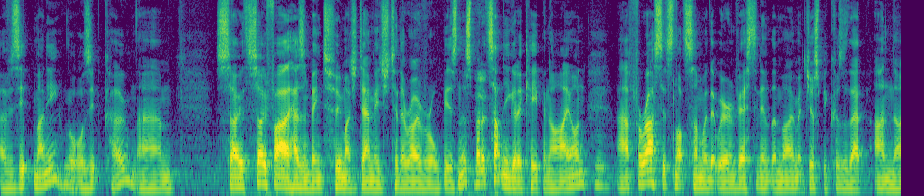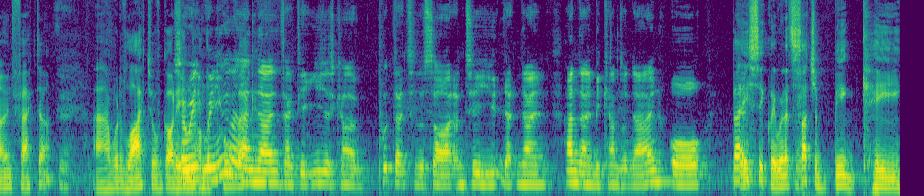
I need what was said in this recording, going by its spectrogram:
of Zip Money mm. or Zipco. Um, so, so far, there hasn't been too much damage to their overall business, but yeah. it's something you've got to keep an eye on. Mm. Uh, for us, it's not somewhere that we're invested in at the moment just because of that unknown factor. Yeah. I uh, would have liked to have got so in when, on the when pullback. So when you unknown factor, you just kind of put that to the side until you, that known unknown becomes a known, or basically when it's yeah. such a big key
